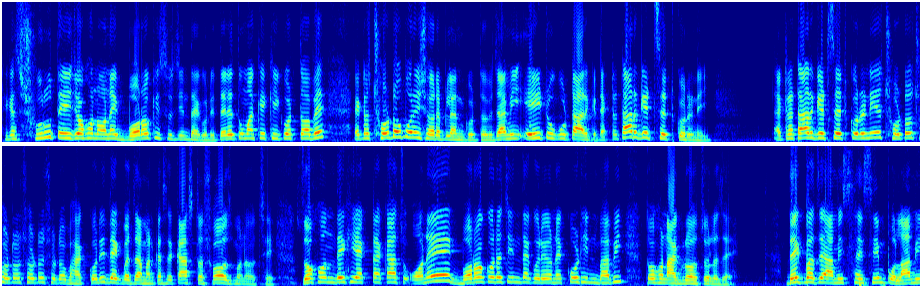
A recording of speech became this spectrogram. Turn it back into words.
ঠিক আছে? শুরুতেই যখন অনেক বড় কিছু চিন্তা করি, তাহলে তোমাকে কি করতে হবে? একটা ছোট পরিসরে প্ল্যান করতে হবে যে আমি এইটুকু টার্গেট একটা টার্গেট সেট করে নেই। একটা টার্গেট সেট করে নিয়ে ছোট ছোট ছোট ছোট ভাগ করি, দেখবা যে আমার কাছে কাজটা সহজ মনে হচ্ছে যখন দেখি একটা কাজ অনেক বড় করে চিন্তা করি, অনেক কঠিন ভাবি, তখন আগ্রহ চলে যায় দেখবা যে আমি সিম্পল আমি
